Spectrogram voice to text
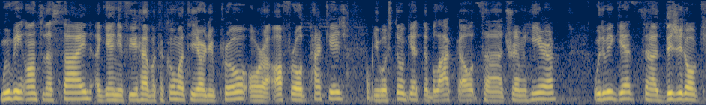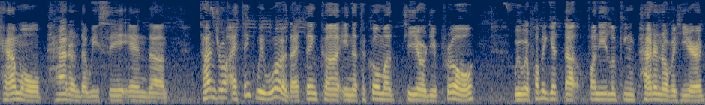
Moving on to the side, again, if you have a Tacoma TRD Pro or an off-road package, you will still get the blackout uh, trim here. Would we get uh, digital camo pattern that we see in the Tundra? I think we would. I think uh, in the Tacoma TRD Pro, we will probably get that funny looking pattern over here,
